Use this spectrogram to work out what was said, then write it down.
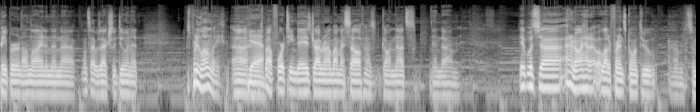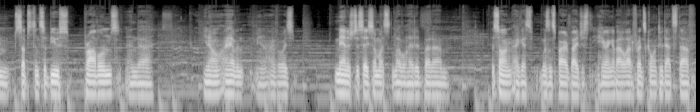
paper and online. And then uh, once I was actually doing it, it was pretty lonely. Uh, Yeah. it was about 14 days driving around by myself. I was going nuts, and um, it was uh, I don't know. I had a, a lot of friends going through um, some substance abuse problems, and uh, you know I haven't. You know I've always managed to stay somewhat level-headed, but um, the song I guess was inspired by just hearing about a lot of friends going through that stuff,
